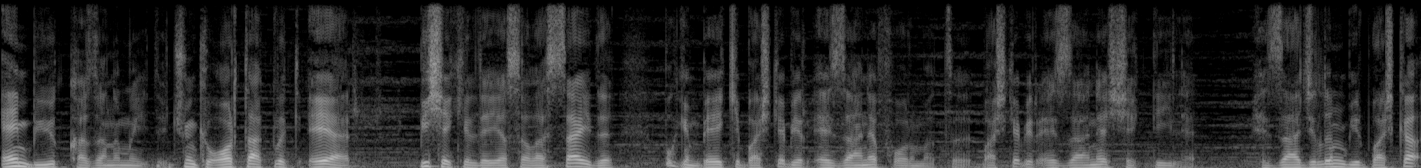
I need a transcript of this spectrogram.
en büyük kazanımıydı. Çünkü ortaklık eğer bir şekilde yasalaşsaydı bugün belki başka bir eczane formatı, başka bir eczane şekliyle eczacılığın bir başka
